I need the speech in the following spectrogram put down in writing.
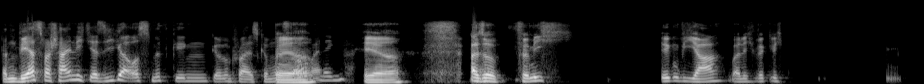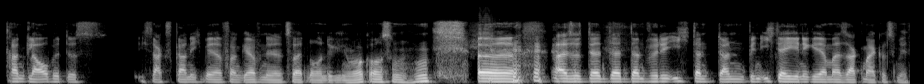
Dann wäre es wahrscheinlich der Sieger aus Smith gegen Gavin Price. Können wir uns ja. darauf einigen? Ja. Also für mich irgendwie ja, weil ich wirklich dran glaube, dass ich sag's gar nicht mehr, Van Gerven in der zweiten Runde gegen Rock aus. Mhm. Äh, also dann, dann, dann, würde ich, dann, dann bin ich derjenige, der mal sagt Michael Smith.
